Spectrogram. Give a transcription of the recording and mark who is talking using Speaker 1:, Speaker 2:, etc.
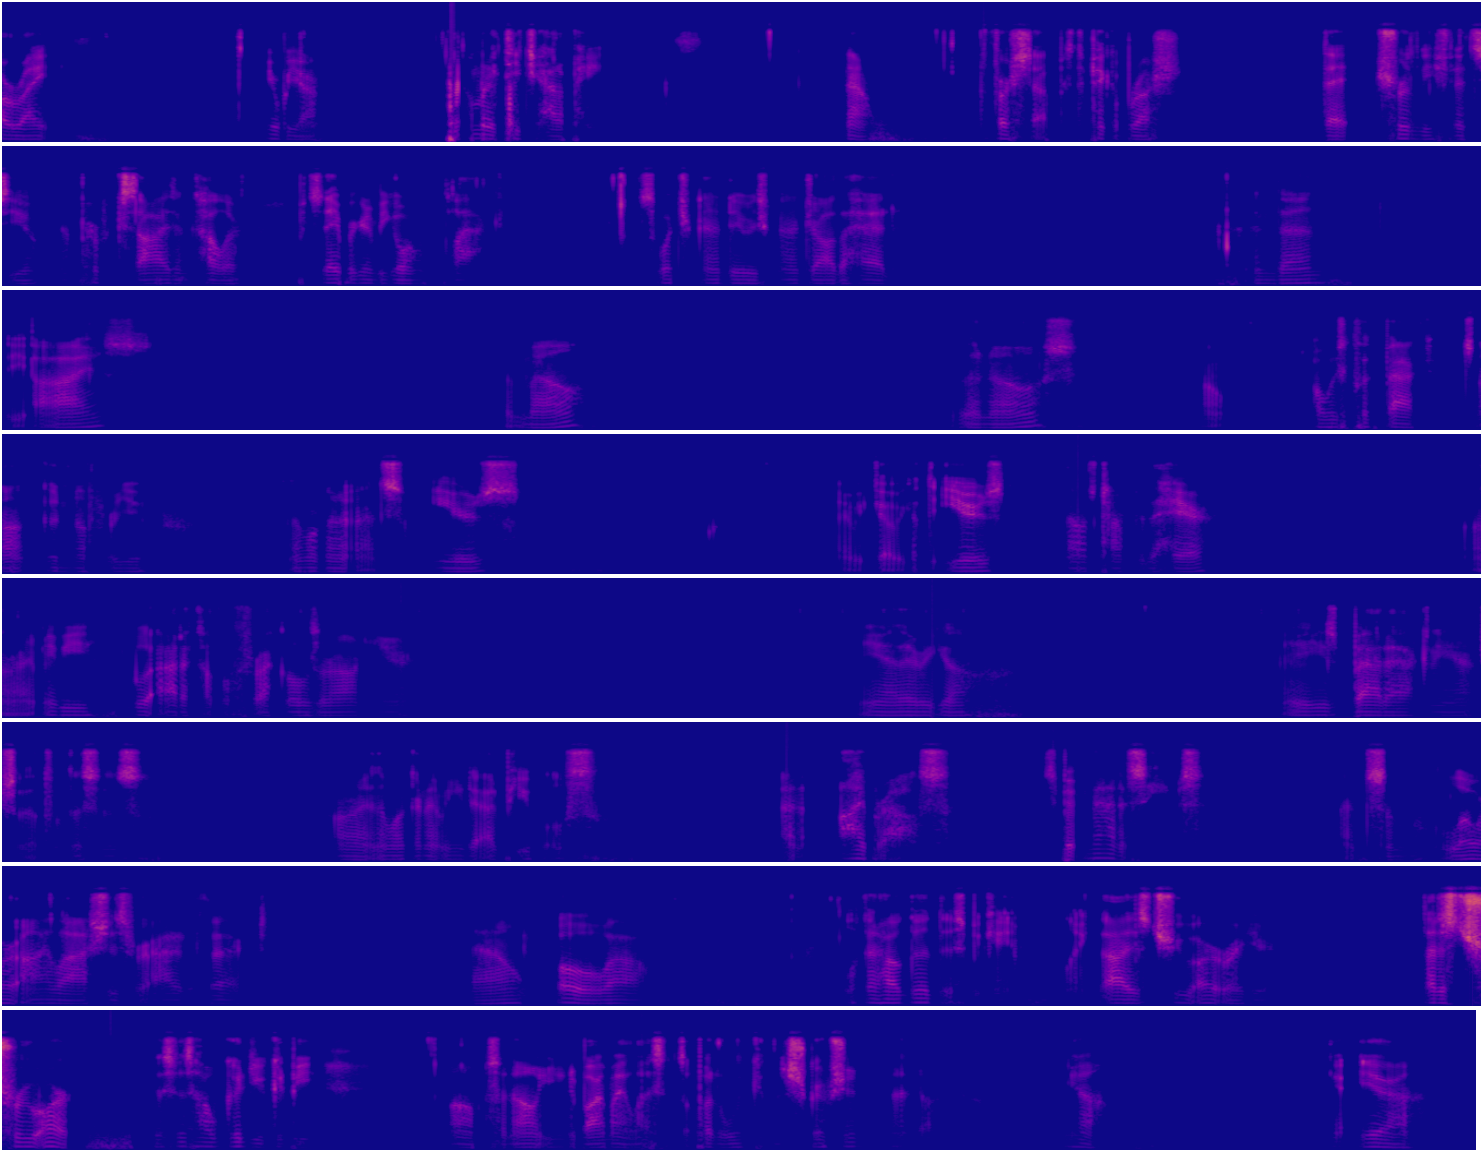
Speaker 1: Alright, here we are. I'm going to teach you how to paint. Now, the first step is to pick a brush that truly fits you in perfect size and color. But today we're going to be going with black. So what you're going to do is you're going to draw the head. And then the eyes, the mouth, the nose. Oh, always click back. It's not good enough for you. And then we're going to add some ears. There we go. We got the ears. Now it's time for the hair. All right, maybe we'll add a couple freckles around here. Yeah, there we go. Use bad acne, actually, that's what this is. Alright, then we're gonna, we need to add pupils. And eyebrows. It's a bit mad, it seems. And some lower eyelashes for added effect. Now, oh wow. Look at how good this became. Like, that is true art right here. That is true art. This is how good you could be. Um, so now you need to buy my lessons. I'll put a link in the description, and I, uh, yeah, yeah.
